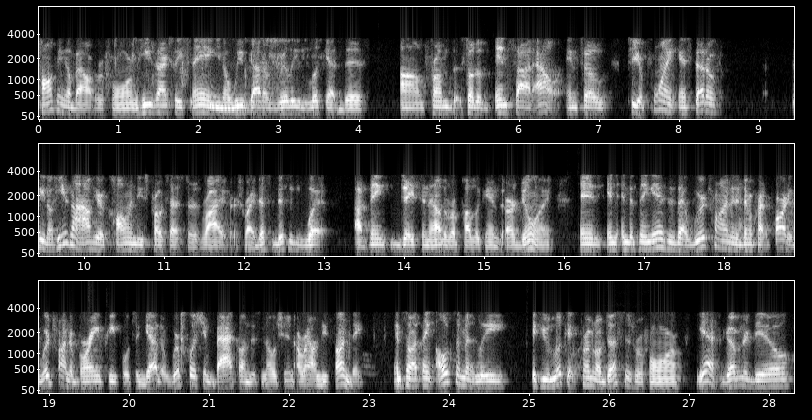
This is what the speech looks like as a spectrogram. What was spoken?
talking about reform, he's actually saying, you know, we've got to really look at this um, from the, sort of inside out. And so to your point, instead of you know, he's not out here calling these protesters rioters, right? This this is what I think Jason and other Republicans are doing. And, and and the thing is, is that we're trying in the Democratic Party, we're trying to bring people together. We're pushing back on this notion around defunding. And so I think ultimately, if you look at criminal justice reform, yes, Governor Deal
